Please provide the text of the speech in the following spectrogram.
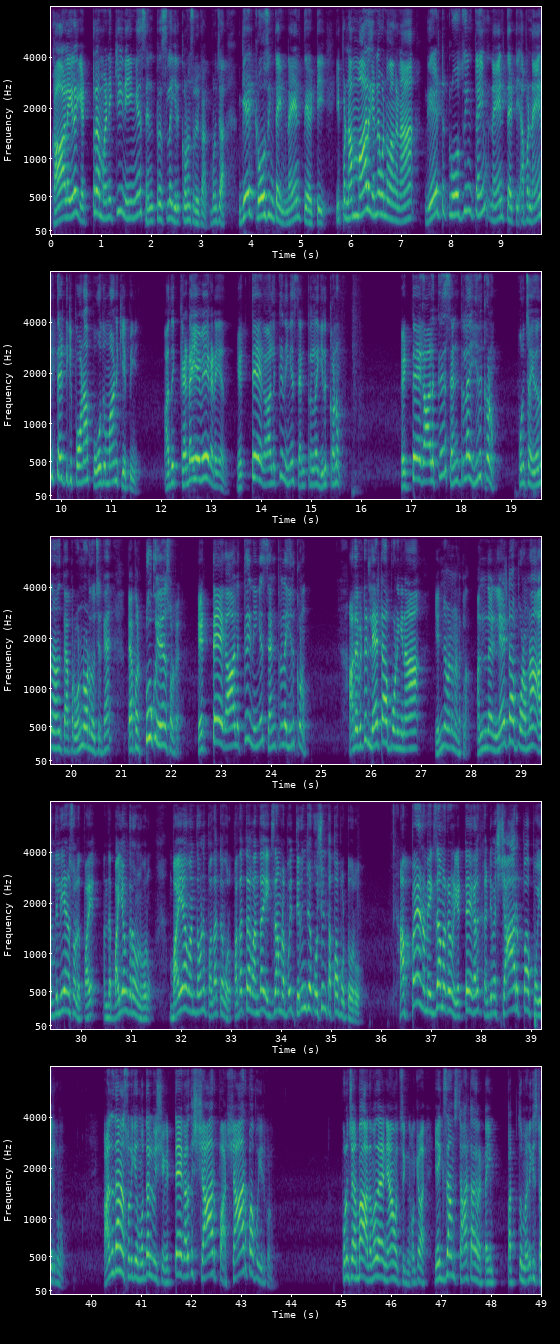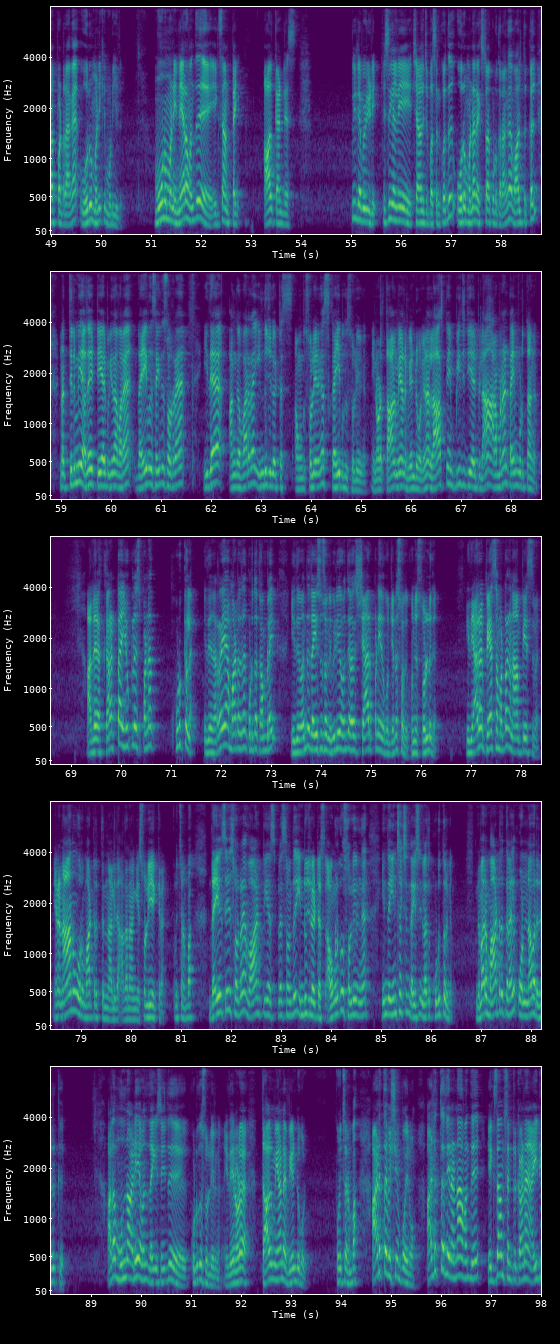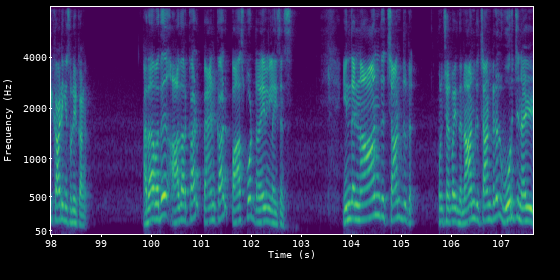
காலையில் எட்டரை மணிக்கு நீங்கள் சென்ட்ரஸில் இருக்கணும்னு சொல்லியிருக்காங்க. புரிஞ்சா? Gate closing time nine thirty இப்போ நம்ம ஆளுங்க என்ன பண்ணுவாங்கன்னா gate closing time nine thirty அப்போ நைன் தேர்ட்டிக்கு போனால் போதுமான்னு கேட்பீங்க அது கிடையவே கிடையாது. எட்டே காலுக்கு நீங்கள் சென்டரில் இருக்கணும். எட்டே காலுக்கு சென்டரில் இருக்கணும். புரிஞ்சா? இது வந்து நான் வந்து பேப்பர் ஒன்னோட வச்சுருக்கேன். பேப்பர் டூக்கு இதே சொல்கிறேன் எட்டே காலுக்கு நீங்கள் சென்டரில் இருக்கணும். அதை விட்டு லேட்டாக போனீங்கன்னா என்ன வேணால் நடக்கலாம். அந்த லேட்டாக போனோம்னா அதுலேயே என்ன சொல்லுது பய அந்த பயங்கிற ஒன்று வரும். பயம் வந்தவொடனே பதட்டம் வரும். பதட்டம் வந்தால் எக்ஸாமில் போய் தெரிஞ்ச கொஷின் தப்பாக போட்டு வருவோம். அப்போ நம்ம எக்ஸாம் இருக்கணும் எட்டே காலுக்கு கண்டிப்பாக ஷார்ப்பாக போயிருக்கணும். அதுதான் நான் சொல்லிக்கிறேன் முதல் விஷயம். எட்டே காலுக்கு ஷார்ப்பாக ஷார்ப்பாக போயிருக்கணும். புரிஞ்சான்பா அதை முதல்ல ஞாபகம் வச்சுக்கோங்க. ஓகேவா எக்ஸாம் ஸ்டார்ட் ஆகிற டைம் பத்து மணிக்கு ஸ்டார்ட் பண்ணுறாங்க ஒரு மணிக்கு முடியுது. மூணு மணி நேரம் வந்து exam time all candidates PWD physically challenge பர்சனுக்கு வந்து ஒரு மணி நேரம் எக்ஸ்ட்ரா கொடுக்குறாங்க. வாழ்த்துக்கள். நான் திரும்பி அதே டிஆர்பிக்கு தான் வரேன். தயவு செய்து சொல்கிறேன் இதை அங்கே வர இண்டிவிஜுவலேட்டர்ஸ் அவங்க சொல்லிடுங்க ஸ்கைபுக்கு சொல்லிடுங்க என்னோட தாழ்மையான வேண்டுகோள். ஏன்னா லாஸ்ட் டைம் பிஜிடிஆர்பிலாம் அரை மணி நேரம் டைம் கொடுத்தாங்க. அதை கரெக்டாக யூட்டிலைஸ் பண்ண கொடுக்கல. இது நிறையா மாற்றம் தான் கொடுத்த கம்ப்ளைண்ட் இது வந்து தயவுசெய்து இந்த வீடியோ வந்து ஷேர் பண்ணி இதை கொஞ்சம் என்ன சொல்லுது? கொஞ்சம் சொல்லுங்கள் இது யாரும் பேச மாட்டாங்க நான் பேசுவேன். ஏன்னா நானும் ஒரு மாற்றுத்திறனாளி தான். அதை நான் இங்கே சொல்லி வைக்கிறேன் புரிச்சான்பா தயவுசெய்து சொல்கிறேன் வாலண்டியர்ஸ் ப்ளஸ் வந்து இண்டிவிஜுவலேட்டர்ஸ் அவங்களுக்கும் சொல்லிடுங்க இந்த இன்ஸ்ட்ரக்ஷன் தயவுசெய்து எல்லாத்துக்கும் கொடுத்துருங்க. இந்த மாதிரி மாற்றுத்திறனாளிக்கு ஒன் ஹவர் இருக்குது அதை முன்னாடியே வந்து தயவுசெய்து கொடுக்க சொல்லிடுங்க இது என்னோட தாழ்மையான வேண்டுகோள். புரிச்சாரும்பா அடுத்த விஷயம் போயிடுவோம். அடுத்தது என்னென்னா வந்து எக்ஸாம் சென்டருக்கான ஐடி கார்டு இங்கே சொல்லியிருக்காங்க. அதாவது Aadhaar card PAN card passport driving licence இந்த நான்கு சான்றுகள் புரிஞ்சுப்பா இந்த நான்கு சான்றுகள் ஒரிஜினல்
